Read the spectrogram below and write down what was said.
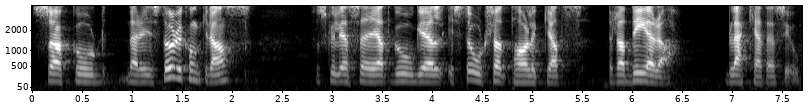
sökord där det är större konkurrens så skulle jag säga att Google i stort sett har lyckats radera Black Hat SEO.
